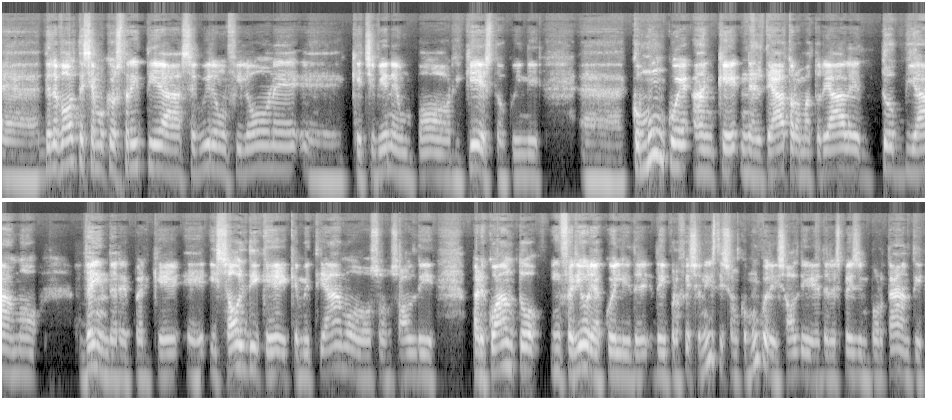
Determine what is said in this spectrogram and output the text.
eh, delle volte siamo costretti a seguire un filone eh, che ci viene un po' richiesto, quindi eh, comunque anche nel teatro amatoriale dobbiamo vendere perché eh, i soldi che, che, mettiamo sono soldi per quanto inferiori a quelli de, dei professionisti sono comunque dei soldi e delle spese importanti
